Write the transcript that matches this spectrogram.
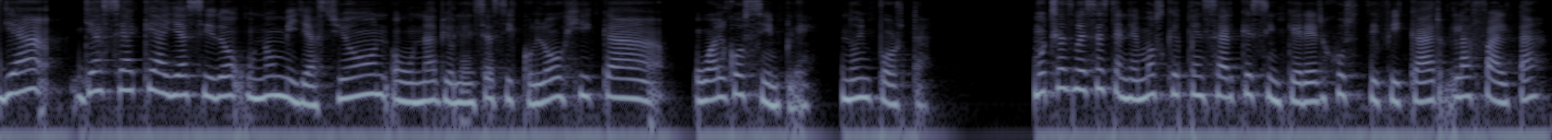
Ya, ya sea que haya sido una humillación o una violencia psicológica o algo simple, no importa. Muchas veces tenemos que pensar que sin querer justificar la falta,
